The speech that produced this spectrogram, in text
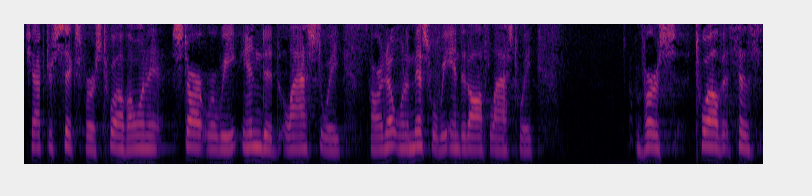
Chapter 6 verse 12. I want to start where we ended last week, or I don't want to miss where we ended off last week. Verse 12, it says,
